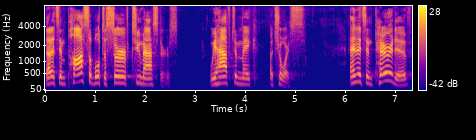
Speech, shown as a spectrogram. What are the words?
that it's impossible to serve two masters. We have to make a choice. And it's imperative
